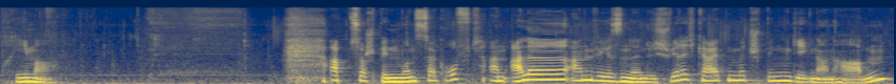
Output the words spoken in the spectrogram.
prima. Ab zur Spinnenmonstergruft. An alle Anwesenden, die Schwierigkeiten mit Spinnengegnern haben.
